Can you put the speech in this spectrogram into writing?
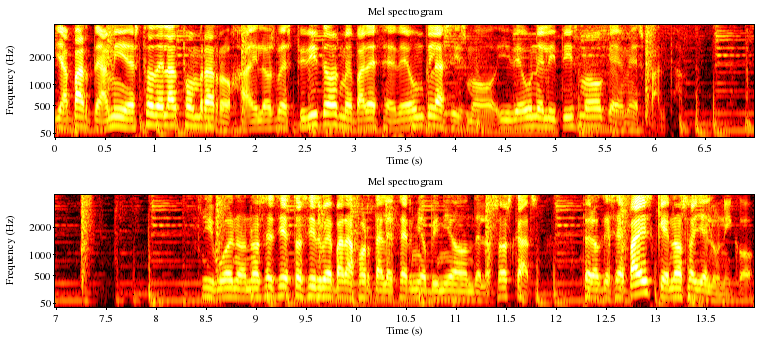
Y aparte, a mí esto de la alfombra roja y los vestiditos me parece de un clasismo y de un elitismo que me espanta. Y bueno, no sé si esto sirve para fortalecer mi opinión de los Oscars, pero que sepáis que no soy el único.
